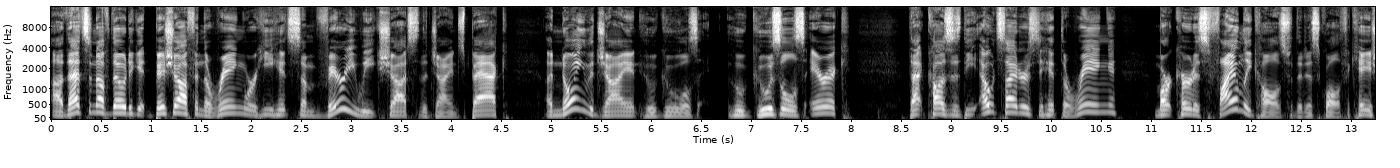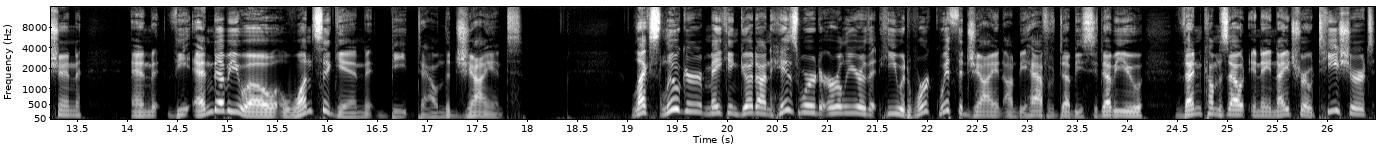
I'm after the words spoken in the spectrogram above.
Uh, that's enough though to get Bischoff in the ring, where he hits some very weak shots to the Giant's back, annoying the Giant, who googles who goozles Eric. That causes the outsiders to hit the ring. Mark Curtis finally calls for the disqualification, and the NWO once again beat down the Giant. Lex Luger, making good on his word earlier that he would work with the Giant on behalf of WCW, then comes out in a Nitro t shirt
